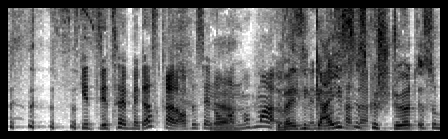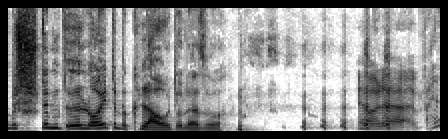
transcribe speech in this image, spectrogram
Jetzt, jetzt fällt mir das gerade auf, das ist ja, Ja. noch, noch mal Weil sie geistesgestört ist und bestimmt äh, Leute beklaut oder so. Ja, oder weiß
